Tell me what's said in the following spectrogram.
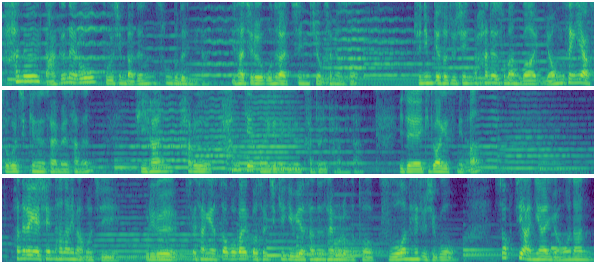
하늘 나그네로 부르심받은 성도들입니다. 이 사실을 오늘 아침 기억하면서 주님께서 주신 하늘 소망과 영생의 약속을 지키는 삶을 사는 귀한 하루 함께 보내게 되기를 간절히 바랍니다. 이제 기도하겠습니다. 하늘에 계신 하나님 아버지, 우리를 세상에 썩어갈 것을 지키기 위해 사는 삶으로부터 구원해 주시고 썩지 아니할 영원한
